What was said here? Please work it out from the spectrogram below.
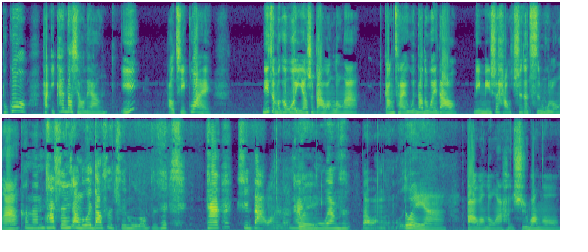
不过他一看到小梁，咦，好奇怪，你怎么跟我一样是霸王龙啊？刚才闻到的味道明明是好吃的慈母龙啊！可能它身上的味道是慈母龙，只是它是霸王龙，它模样是霸王龙。对呀，霸王龙啊，很失望哦。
